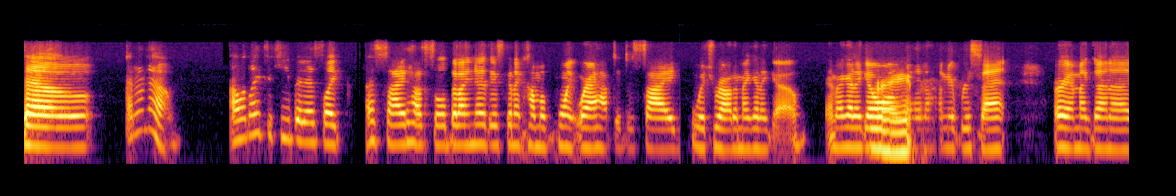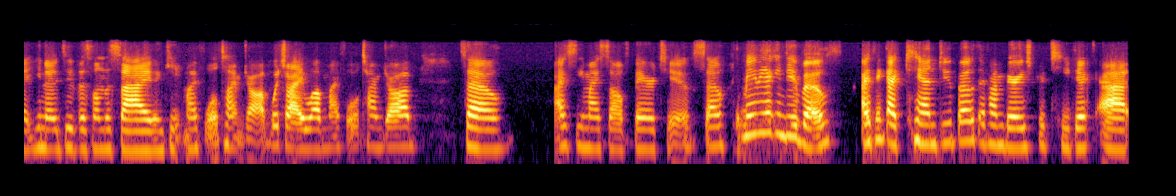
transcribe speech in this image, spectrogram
So I don't know. I would like to keep it as like a side hustle, but I know there's going to come a point where I have to decide which route am I going to go. Am I going to go Right. all in 100%? Or am I to, you know, do this on the side and keep my full time job, which I love my full time job. So I see myself there too. So maybe I can do both. I think I can do both if I'm very strategic at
